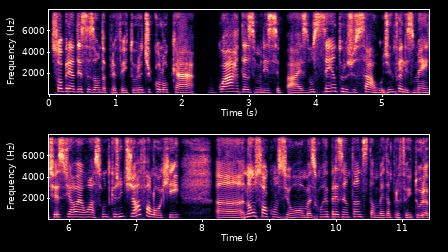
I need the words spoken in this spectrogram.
sobre a decisão da prefeitura de colocar guardas municipais nos centros de saúde. Infelizmente, esse já é um assunto que a gente já falou aqui, uh, não só com o senhor, mas com representantes também da prefeitura,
